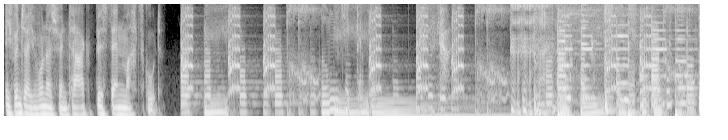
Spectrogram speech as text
Ich wünsche euch einen wunderschönen Tag. Bis denn, macht's gut.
